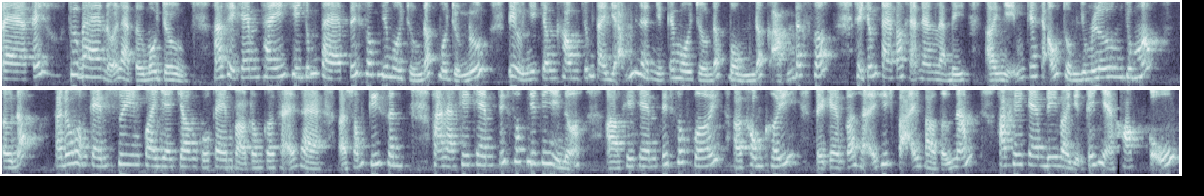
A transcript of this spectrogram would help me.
Và cái thứ ba nữa là từ môi trường. À, thì các em thấy khi chúng ta tiếp xúc với môi trường đất môi trường nước ví dụ như chân không chúng ta dẫm lên những cái môi trường đất bùn đất ẩm đất xốp thì chúng ta có khả năng là bị uh, nhiễm các ấu trùng dung lương dung móc từ đất à, đúng không các em xuyên qua da chân của các em vào trong cơ thể và à, sống ký sinh. Hoặc là khi các em tiếp xúc với cái gì nữa à, khi các em tiếp xúc với à, không khí thì các em có thể hít phải bào tử nấm. Hoặc khi các em đi vào những cái nhà kho cũ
